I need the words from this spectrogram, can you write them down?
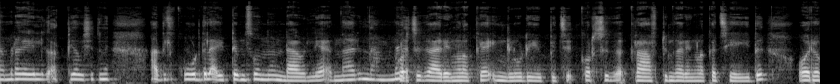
നമ്മുടെ കയ്യിൽ അത്യാവശ്യത്തിന് അതിൽ കൂടുതൽ ഐറ്റംസ് ഒന്നും ഉണ്ടാവില്ല. എന്നാലും നമ്മൾ കുറച്ച് കാര്യങ്ങളൊക്കെ ഇൻക്ലൂഡ് ചെയ്യിപ്പിച്ച് കുറച്ച് ക്രാഫ്റ്റും കാര്യങ്ങളൊക്കെ ചെയ്ത് ഓരോ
